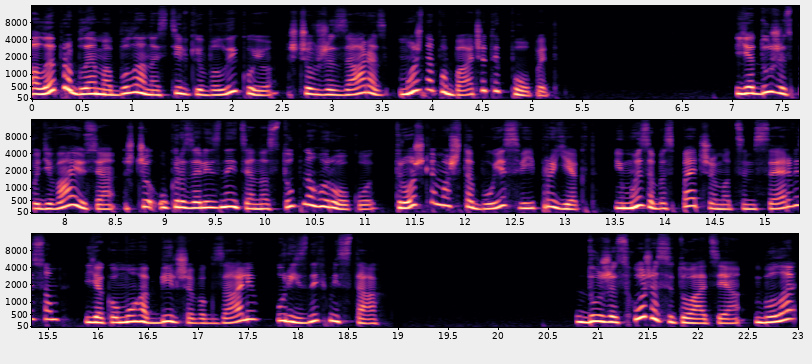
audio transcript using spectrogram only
Але проблема була настільки великою, що вже зараз можна побачити попит. Я дуже сподіваюся, що Укрзалізниця наступного року трошки масштабує свій проєкт, і ми забезпечуємо цим сервісом якомога більше вокзалів у різних містах. Дуже схожа ситуація була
